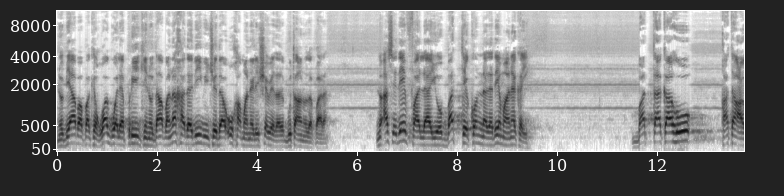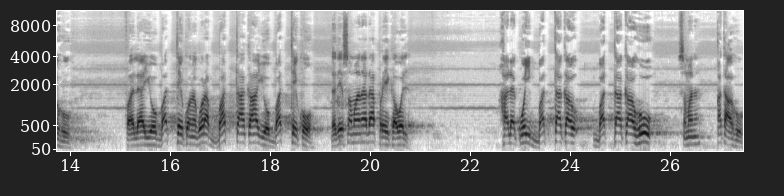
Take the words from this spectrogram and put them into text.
نو بیا به پکې غوږ ولا پریږي نو دا به نښه د دې وي چې دا اوښه منل شوې ده د بوتانو دپاره نو هسې دی فلا یبتکن د دې معنی کوي بتکه قطعه فلا یبتکن ګوره بتکه یبتکو د دې څه معنی ده پرې کول خلک وایي بتکه بتکه څه معنی قطعه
